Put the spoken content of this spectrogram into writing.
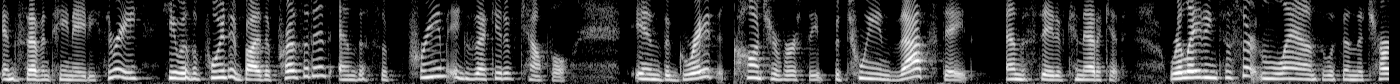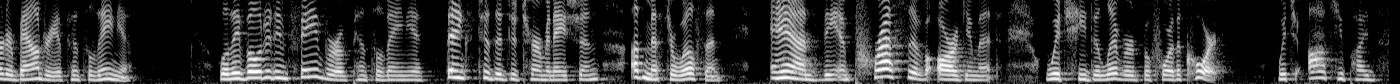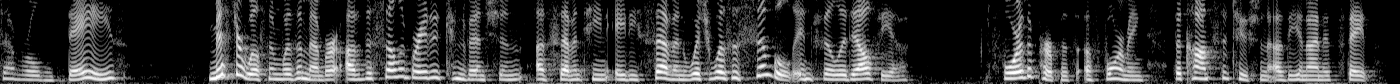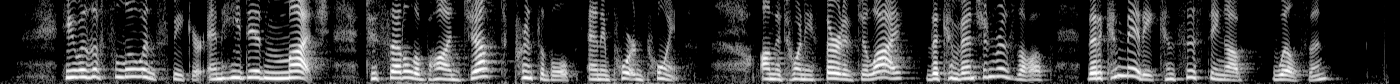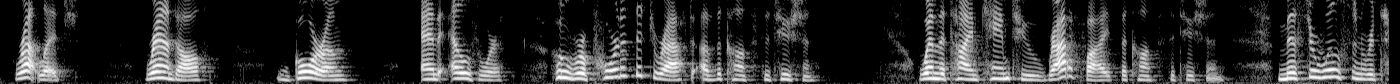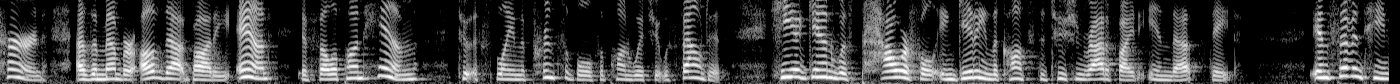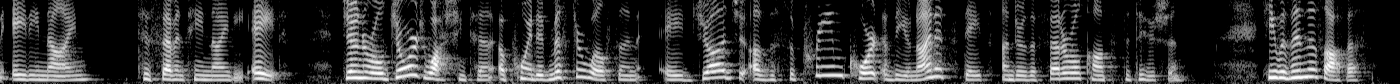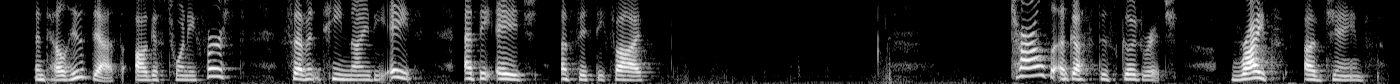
In 1783, he was appointed by the President and the Supreme Executive Council in the great controversy between that state and the state of Connecticut relating to certain lands within the charter boundary of Pennsylvania. Well, they voted in favor of Pennsylvania thanks to the determination of Mr. Wilson and the impressive argument which he delivered before the court, which occupied several days. Mr. Wilson was a member of the celebrated convention of 1787, which was assembled in Philadelphia for the purpose of forming the Constitution of the United States. He was a fluent speaker and he did much to settle upon just principles and important points. On the 23rd of July, the convention resolved that a committee consisting of Wilson, Rutledge, Randolph, Gorham, and Ellsworth, who reported the draft of the Constitution. When the time came to ratify the Constitution, Mr. Wilson returned as a member of that body, and it fell upon him to explain the principles upon which it was founded. He again was powerful in getting the Constitution ratified in that state. In 1789 to 1798, General George Washington appointed Mr. Wilson a judge of the Supreme Court of the United States under the federal Constitution. He was in this office until his death, August 21st, 1798, at the age of 55. Charles Augustus Goodrich writes of James.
